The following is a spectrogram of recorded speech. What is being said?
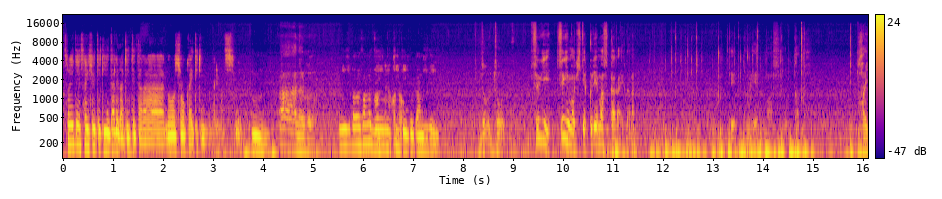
それで最終的に誰が出てたかの紹介的にもなりますしね。うん。ああなるほど虹パパさんが全員に聞いていく感じでいい。どど次次も来てくれますかがいいかな来てくれますかとはい。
